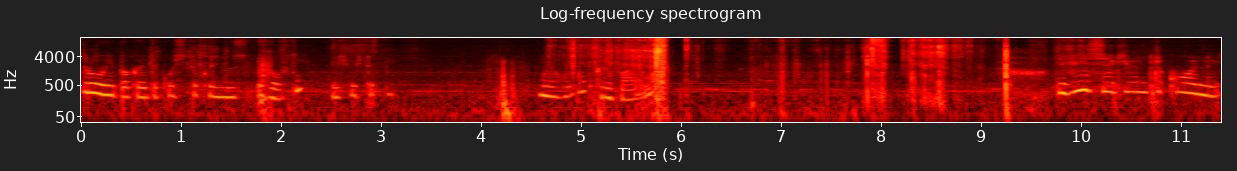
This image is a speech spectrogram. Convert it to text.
Другий пакетик ось такий у нас жовтий. Ось ось такий. Ми його відкриваємо. Дивіться, який він прикольний.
